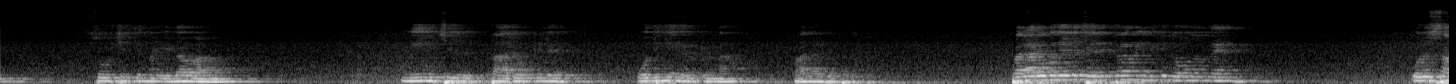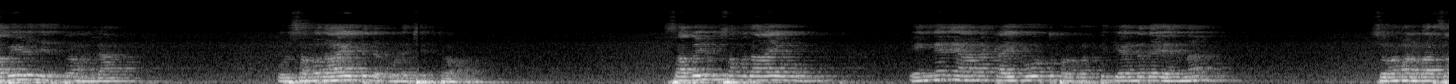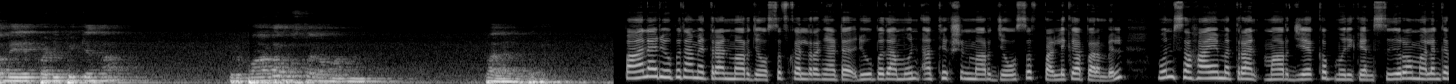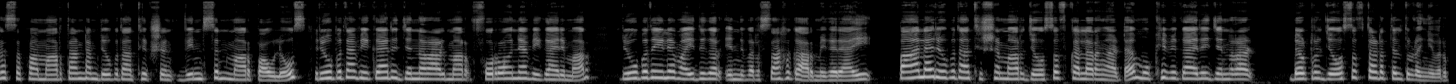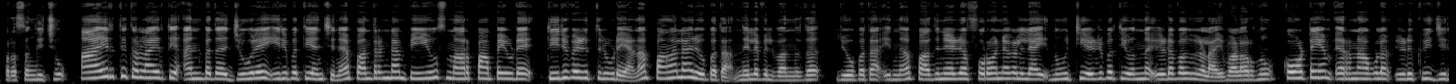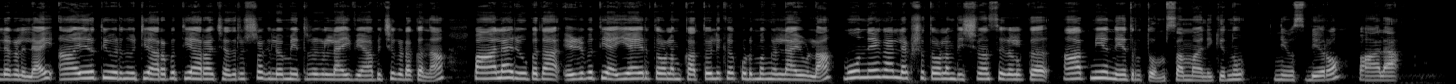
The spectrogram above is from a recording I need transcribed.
സൂക്ഷിക്കുന്ന ഇടമാണ് മീനിച്ചിൽ താലൂക്കിലെ ഒതുങ്ങി നിൽക്കുന്ന പാലാരൂപത. പാലാരൂപതയുടെ ചരിത്രം എനിക്ക് തോന്നുന്ന ഒരു സഭയുടെ ചരിത്രമല്ല ഒരു സമുദായത്തിന്റെ കൂടെ ചരിത്രമാണ്. സഭയും സമുദായവും എങ്ങനെയാണ് കൈകോർത്ത് പ്രവർത്തിക്കേണ്ടത് എന്ന് സുറമലബാർ സഭയെ പഠിപ്പിക്കുന്ന ഒരു പാഠപുസ്തകമാണ് പാലാ രൂപതാ മെത്രാൻമാർ ജോസഫ് കല്ലറങ്ങാട്ട് രൂപതാ മുൻ അധ്യക്ഷന്മാർ ജോസഫ് പള്ളിക്കാപ്പറമ്പിൽ മുൻ സഹായ മെത്രാൻ മാർ ജേക്കബ് മുരിക്കൻ സീറോ മലങ്കര സഭ മാർത്താണ്ഡം രൂപതാധ്യക്ഷൻ വിൻസെന്റ് മാർ പൗലോസ് രൂപതാ വികാരി ജനറാൾമാർ ഫൊറോന വികാരിമാർ രൂപതയിലെ വൈദികർ എന്നിവർ സഹകാർമ്മികരായി. പാലാ രൂപതാധ്യക്ഷന്മാർ ജോസഫ് കല്ലറങ്ങാട്ട് മുഖ്യവികാരി ജനറൽ ഡോക്ടർ ജോസഫ് തടത്തിൽ തുടങ്ങിയവർ പ്രസംഗിച്ചു. ആയിരത്തി തൊള്ളായിരത്തി അൻപത് ജൂലൈ ഇരുപത്തിയഞ്ചിന് പന്ത്രണ്ടാം പിയൂസ് മാർപ്പാപ്പയുടെ തിരുവഴുത്തിലൂടെയാണ് പാലാ രൂപത നിലവിൽ വന്നത്. രൂപത ഇന്ന് പതിനേഴ് ഫൊറോനകളിലായി നൂറ്റി എഴുപത്തിയൊന്ന് ഇടവകകളായി വളർന്നു. കോട്ടയം എറണാകുളം ഇടുക്കി ജില്ലകളിലായി ആയിരത്തി ഒരുന്നൂറ്റി അറുപത്തിയാറ് ചതുരശ്ര കിലോമീറ്ററുകളിലായി വ്യാപിച്ചു കിടക്കുന്ന പാലാ രൂപത എഴുപത്തി അയ്യായിരത്തോളം കത്തോലിക്ക കുടുംബങ്ങളിലായുള്ള മൂന്നേകാൽ ലക്ഷത്തോളം വിശ്വാസികൾക്ക് ആത്മീയ നേതൃത്വം സമ്മാനിക്കുന്നു. News bureau Pala.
